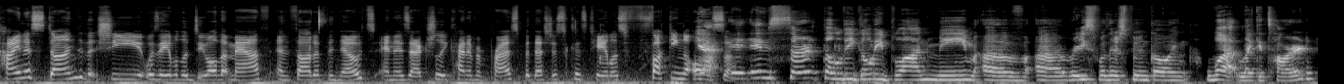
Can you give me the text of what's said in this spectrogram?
kind of stunned that she was able to do all that math and thought of the notes and is actually kind of impressed, but that's just because Teyla's fucking awesome. Yeah, insert the legally blonde meme of uh, Reese Witherspoon going, "What? Like it's hard?"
